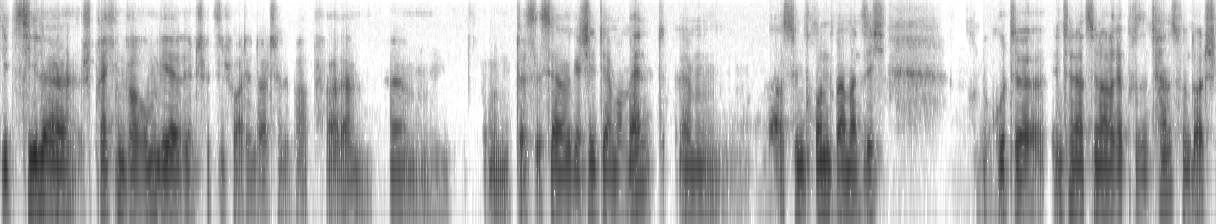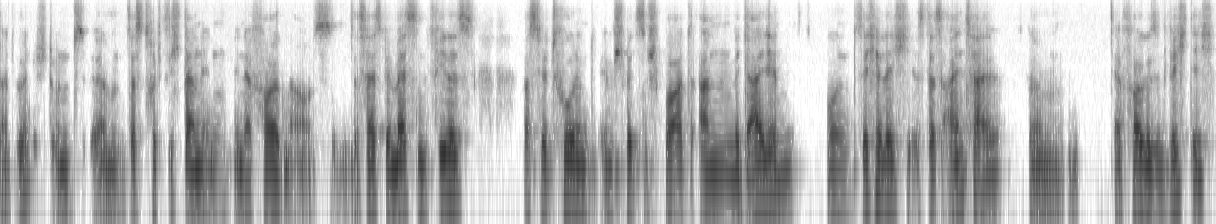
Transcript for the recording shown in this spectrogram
die Ziele sprechen, warum wir den Schützensport in Deutschland überhaupt fördern. Ähm, und das ist ja, geschieht ja im Moment ähm, aus dem Grund, weil man sich eine gute internationale Repräsentanz von Deutschland wünscht und ähm, das drückt sich dann in, in Erfolgen aus. Das heißt, wir messen vieles, was wir tun im, im Spitzensport an Medaillen und sicherlich ist das ein Teil. Ähm, Erfolge sind wichtig.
